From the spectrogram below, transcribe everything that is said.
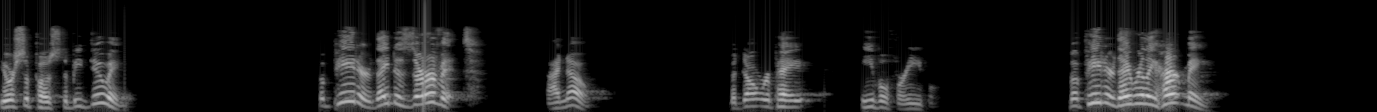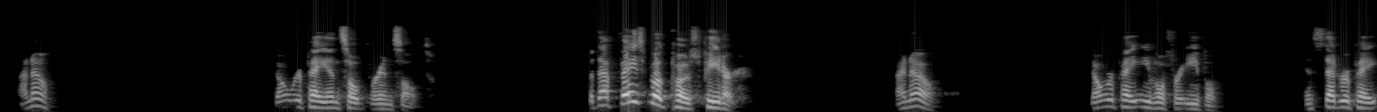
you're supposed to be doing. But Peter, they deserve it. I know. But don't repay evil for evil. But Peter, they really hurt me. I know. Don't repay insult for insult. But that Facebook post, Peter, I know. Don't repay evil for evil. Instead, repay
